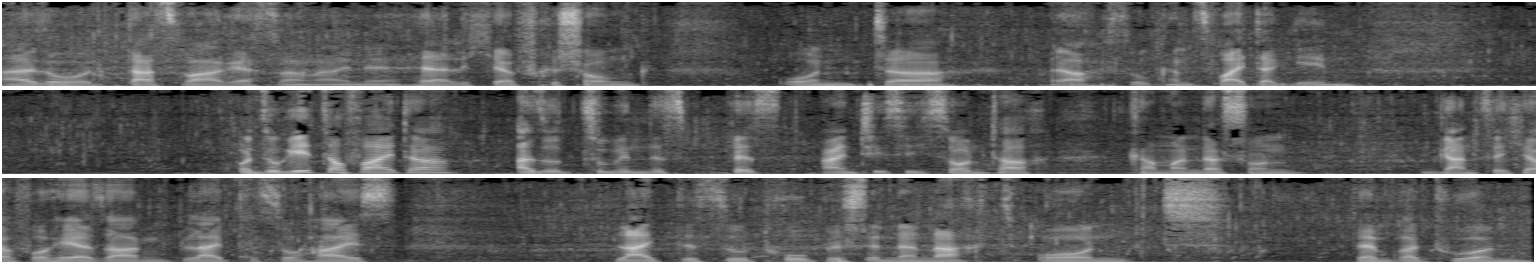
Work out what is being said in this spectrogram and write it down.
Also das war gestern eine herrliche Erfrischung und äh, ja, so kann es weitergehen. Und so geht es auch weiter. Also zumindest bis einschließlich Sonntag kann man das schon ganz sicher vorhersagen. Bleibt es so heiß, bleibt es so tropisch in der Nacht und Temperaturen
